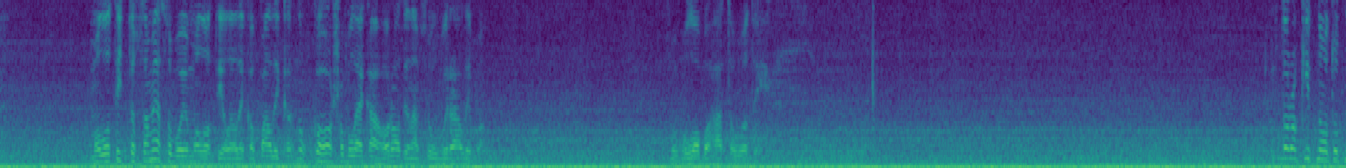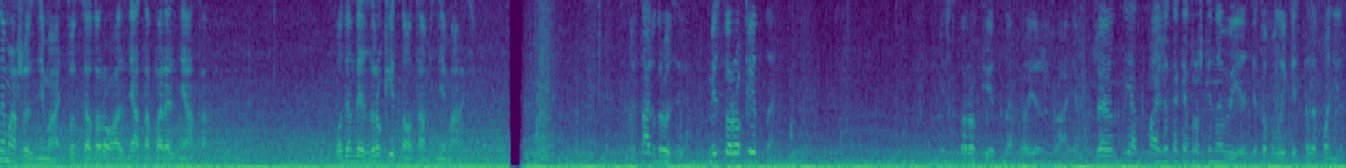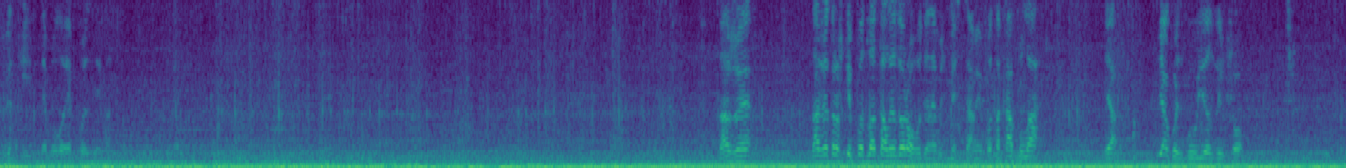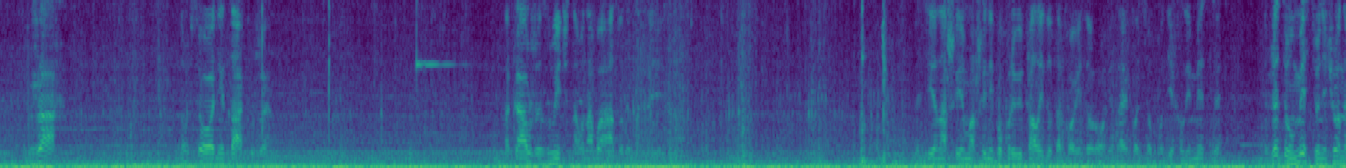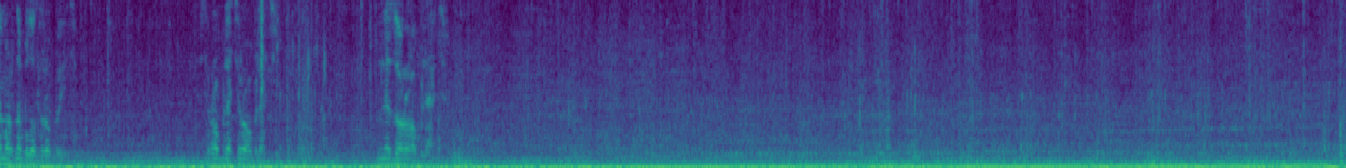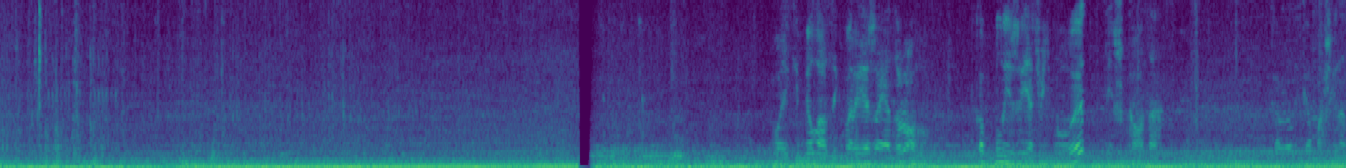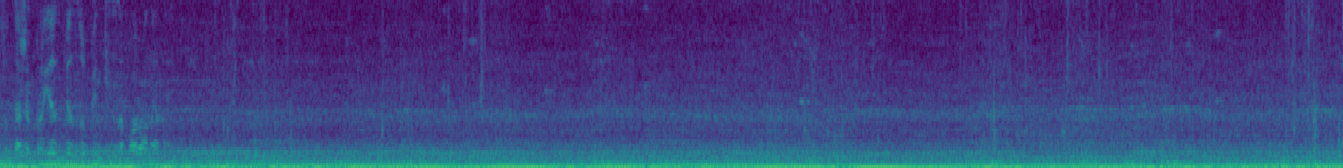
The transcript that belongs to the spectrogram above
Молотить то саме собою молотили, але копали, ну в кого що була яка городина, все вбирали, бо, бо було багато води. Рокітного тут нема що знімати. Тут ця дорога знята, перезнята. Будемо десь з Рокітного там знімати. Ну і так, друзі, місто Рокитне. Місто Рокитне проїжджає. Вже я майже таке трошки на виїзді, то були якісь телефонні дзвінки, не було як познімати. Даже, даже трошки подлатали дорогу де-небудь місцями, бо така була. Я якось був їздив, що жах. Ну, сьогодні так уже. Така вже звична, вона багато не така є. Ці наші машини попривікали до такої дороги. Так, як оце під'їхали місце. Вже цьому місцю нічого не можна було зробити. Роблять, роблять. Не дороблять. Переїжджає дорогу. Така ближче я чуть був. Е, ти шкода. Така велика машина. Тут навіть проїзд без зупинки заборонений.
